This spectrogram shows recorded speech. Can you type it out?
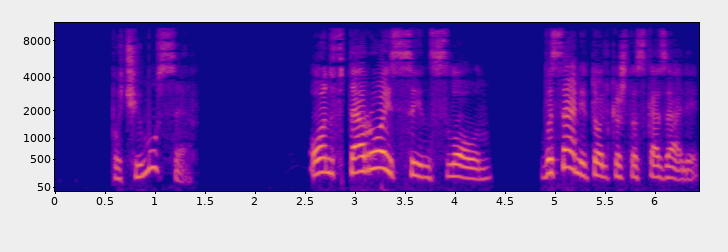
— Почему, сэр? Он второй сын Слоун. Вы сами только что сказали.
